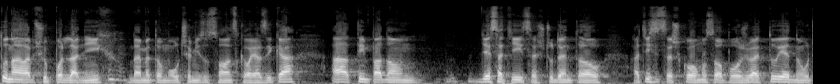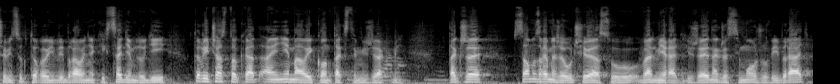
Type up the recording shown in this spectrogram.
tú najlepšiu podľa nich, mm-hmm. dajme tomu učebnicu slovenského jazyka a tým pádom 10 tisíce študentov a tisíce škôl muselo používať tú jednu učebnicu, ktorú im vybralo nejakých 7 ľudí, ktorí častokrát aj nemali kontakt s tými žiakmi. Takže samozrejme, že učiteľia sú veľmi radi, že jednak, že si môžu vybrať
